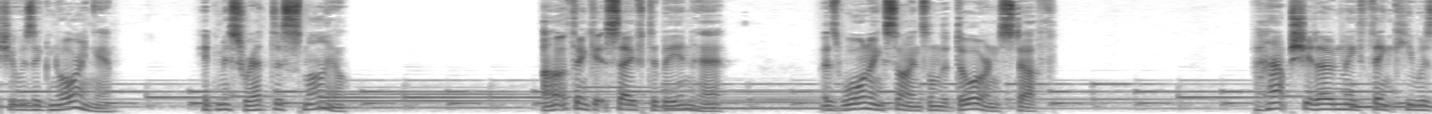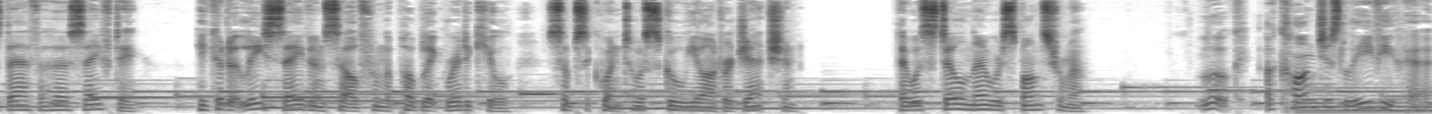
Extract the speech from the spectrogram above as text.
She was ignoring him. He'd misread the smile. I don't think it's safe to be in here. There's warning signs on the door and stuff. Perhaps she'd only think he was there for her safety. He could at least save himself from the public ridicule subsequent to a schoolyard rejection. There was still no response from her. Look, I can't just leave you here.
